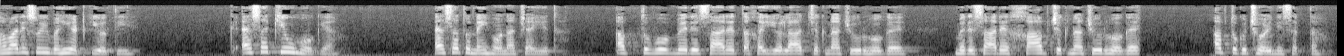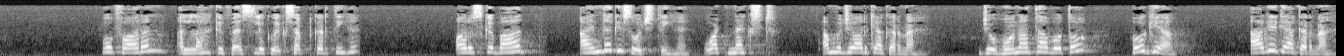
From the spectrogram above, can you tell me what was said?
ہماری سوئی وہیں اٹکی ہوتی ہے کہ ایسا کیوں ہو گیا؟ ایسا تو نہیں ہونا چاہیے تھا۔ اب تو وہ میرے سارے تخیلات چکنا چور ہو گئے، میرے سارے خواب چکنا چور ہو گئے۔ اب تو کچھ ہو ہی نہیں سکتا۔ وہ فوراً اللہ کے فیصلے کو ایکسپٹ کرتی ہیں اور اس کے بعد آئندہ کی سوچتی ہیں واٹ نیکسٹ اب مجھے اور کیا کرنا ہے؟ جو ہونا تھا وہ تو ہو گیا، آگے کیا کرنا ہے؟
